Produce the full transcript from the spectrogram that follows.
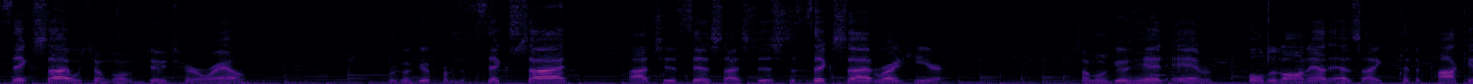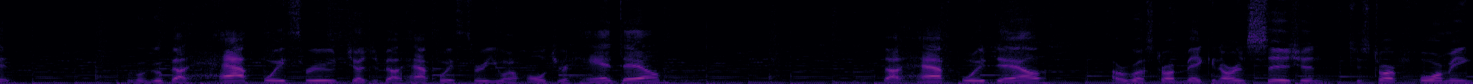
thick side, which I'm going to do turn around. We're going to go from the thick side uh, to the thin side. So this is the thick side right here. So I'm going to go ahead and fold it on out as I cut the pocket. We're going to go about halfway through, judge about halfway through. You want to hold your hand down. About halfway down, uh, we're going to start making our incision to start forming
